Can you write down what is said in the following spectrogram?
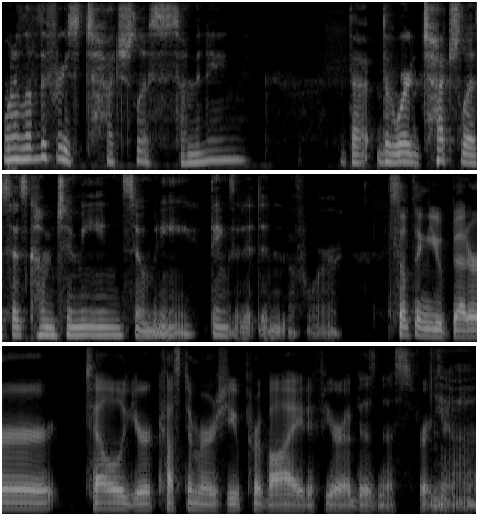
Well, I love the phrase touchless summoning. That the word touchless has come to mean so many things that it didn't before. Something you better tell your customers you provide if you're a business, for example. Yeah.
